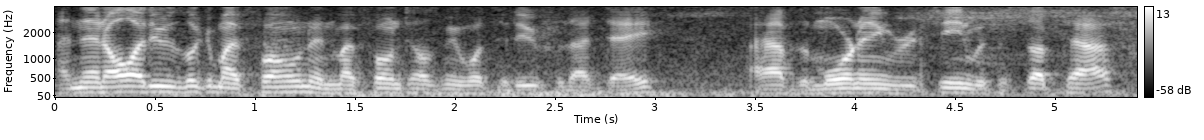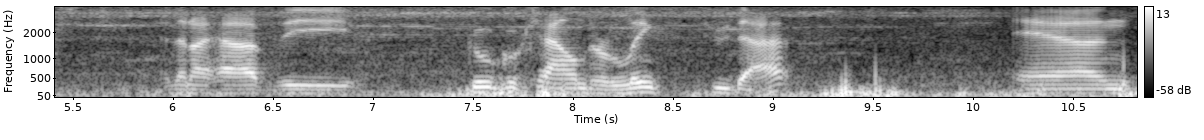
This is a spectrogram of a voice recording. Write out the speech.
and then all I do is look at my phone, and my phone tells me what to do for that day. I have the morning routine with the subtasks, and then I have the Google Calendar linked to that. And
